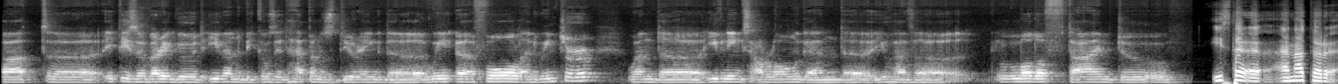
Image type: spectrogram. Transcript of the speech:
but uh, it is a very good event because it happens during the wi- uh, fall and winter when the evenings are long and uh, you have a lot of time to is there uh, another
